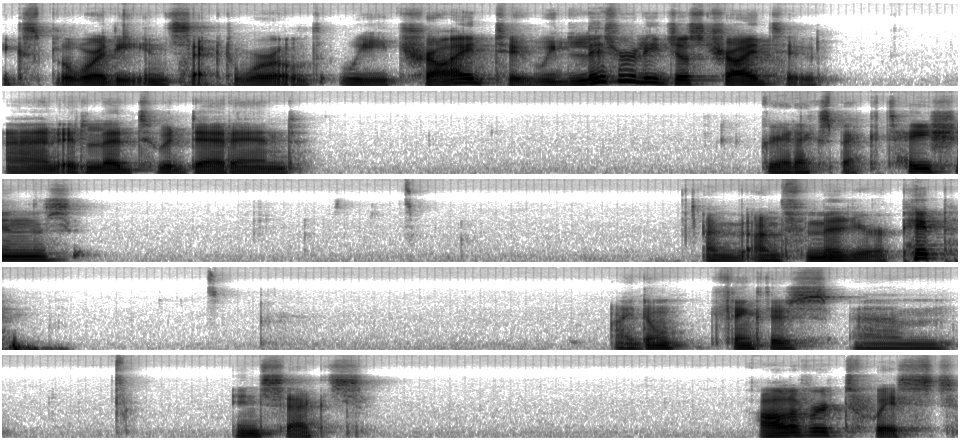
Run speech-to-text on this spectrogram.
explore the insect world. We tried to, we literally just tried to, and it led to a dead end. Great expectations. I'm, I'm familiar. Pip. I don't think there's um, insects. Oliver Twist.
